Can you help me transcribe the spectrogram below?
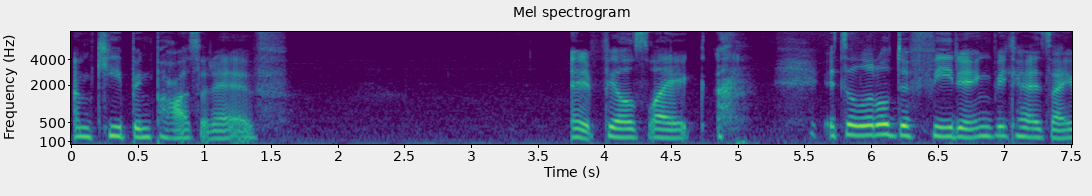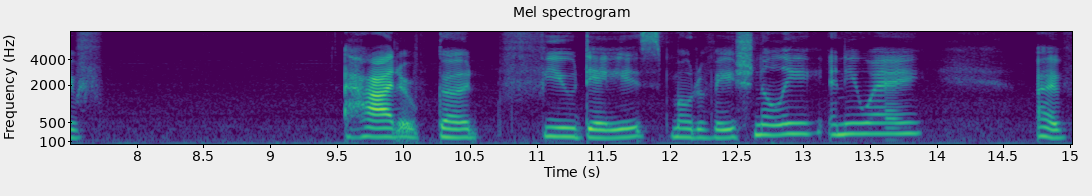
I'm keeping positive. It feels like it's a little defeating because I've had a good few days motivationally anyway. I've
